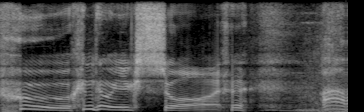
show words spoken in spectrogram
Фух, ну і що? А,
